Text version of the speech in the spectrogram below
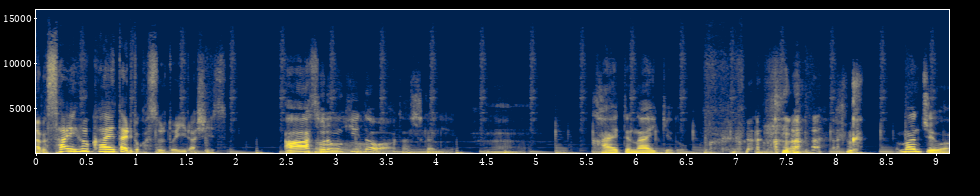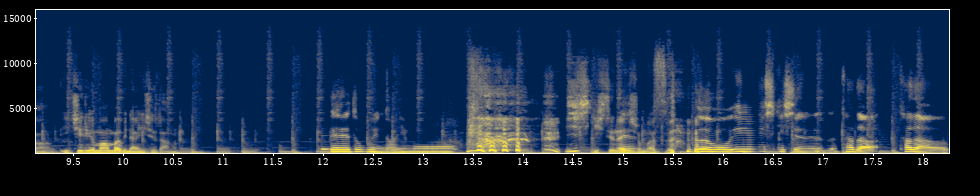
なんか財布変えたりとかするといいらしいです。ああ、それも聞いたわ。確かに。うん。変えてないけど。マンチューは一流万倍日何してたの？えー、特に何も、意識してないでしょ、まず。うんもう意識してない。ただ、ただ、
